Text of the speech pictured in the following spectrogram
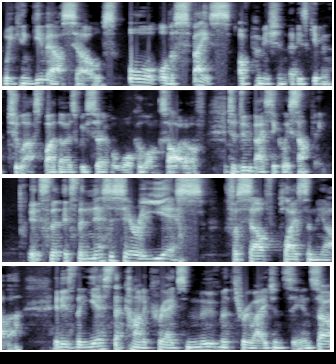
we can give ourselves or, or the space of permission that is given to us by those we serve or walk alongside of to do basically something. It's the, it's the necessary yes for self, place, and the other. It is the yes that kind of creates movement through agency. And so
